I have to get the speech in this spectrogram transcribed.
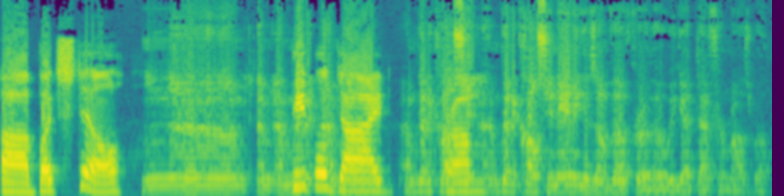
Uh, but still, no, I'm, I'm people gonna, I'm died Gonna, I'm gonna call from. I'm gonna call shenanigans on Velcro though. We got that from Roswell.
